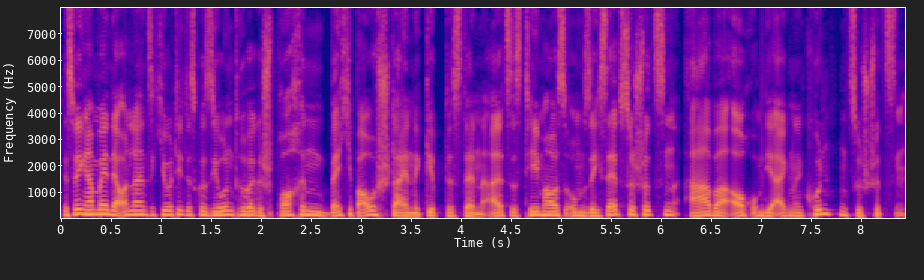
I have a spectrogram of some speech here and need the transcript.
Deswegen haben wir in der Online-Security-Diskussion darüber gesprochen, welche Bausteine gibt es denn als Systemhaus, um sich selbst zu schützen, aber auch um die eigenen Kunden zu schützen.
